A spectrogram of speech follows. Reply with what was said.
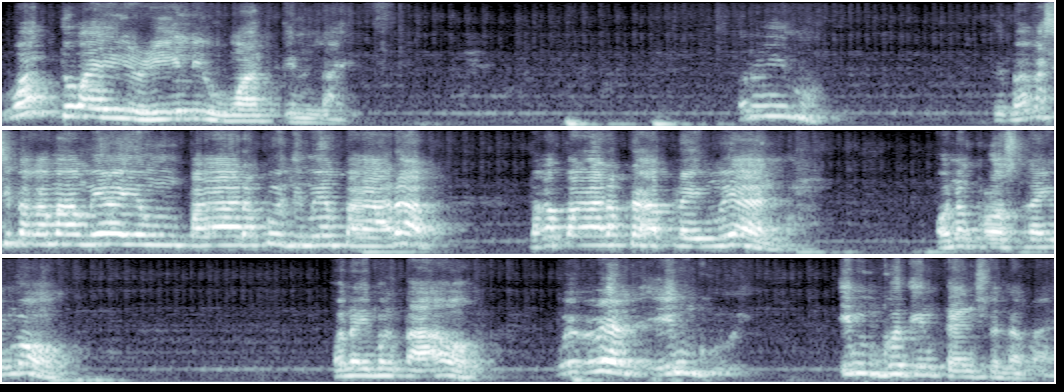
What do I really want in life? Tanongin mo. Diba? Kasi baka mamaya yung pangarap mo, hindi mo yung pangarap. Baka pangarap na apply mo yan. O na crossline mo. O na ibang tao. Well, in, in good intention naman.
